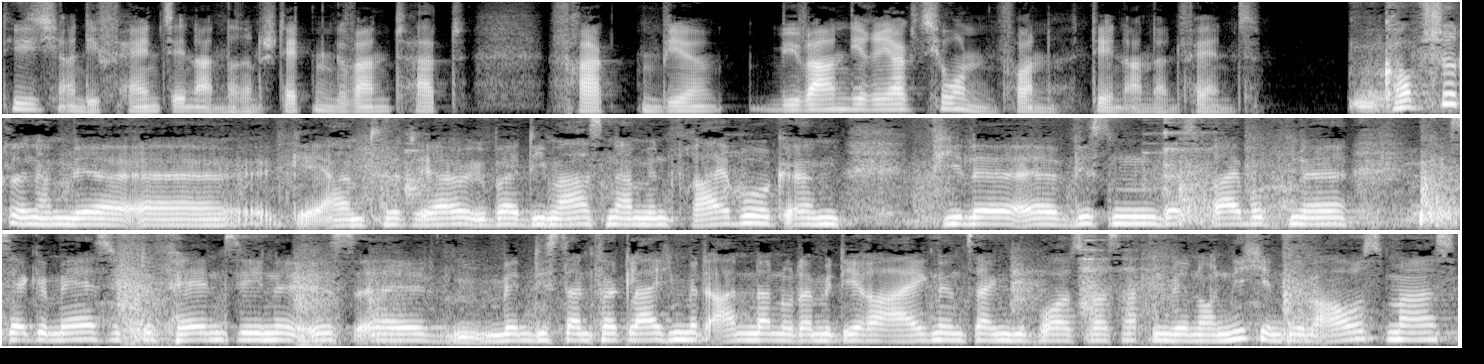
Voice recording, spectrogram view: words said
die sich an die Fans in anderen Städten gewandt hat, fragten wir, wie waren die Reaktionen von den anderen Fans? Kopfschütteln haben wir äh, geerntet ja, über die Maßnahmen in Freiburg. Ähm, viele äh, wissen, dass Freiburg eine sehr gemäßigte Fanszene ist. Äh, wenn die es dann vergleichen mit anderen oder mit ihrer eigenen, sagen die, boah, was hatten wir noch nicht in dem Ausmaß.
